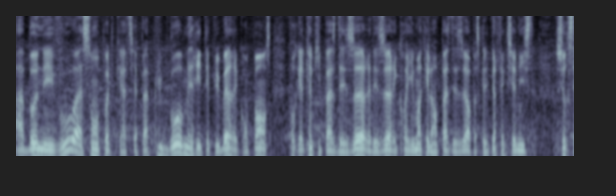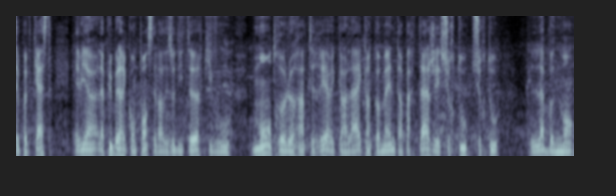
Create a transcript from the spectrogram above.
abonnez-vous à son podcast. Il n'y a pas plus beau mérite et plus belle récompense pour quelqu'un qui passe des heures et des heures, et croyez-moi qu'elle en passe des heures parce qu'elle est perfectionniste sur ses podcasts. Eh bien, la plus belle récompense, c'est d'avoir des auditeurs qui vous montrent leur intérêt avec un like, un comment, un partage et surtout, surtout, l'abonnement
